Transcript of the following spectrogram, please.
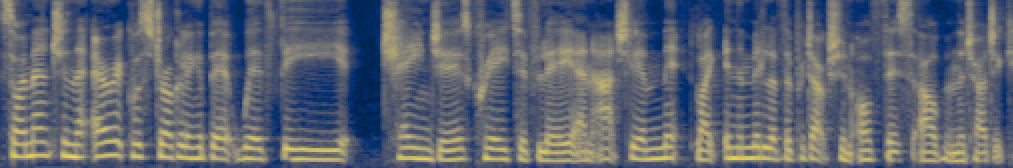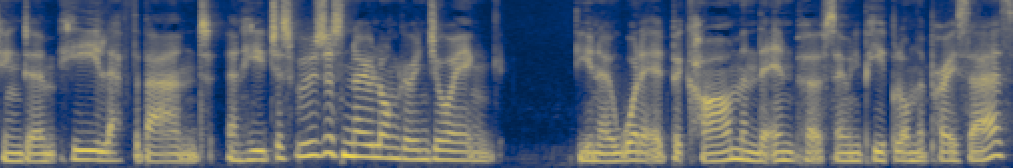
So I mentioned that Eric was struggling a bit with the changes creatively and actually amid, like in the middle of the production of this album the tragic kingdom he left the band and he just was just no longer enjoying you know what it had become and the input of so many people on the process.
